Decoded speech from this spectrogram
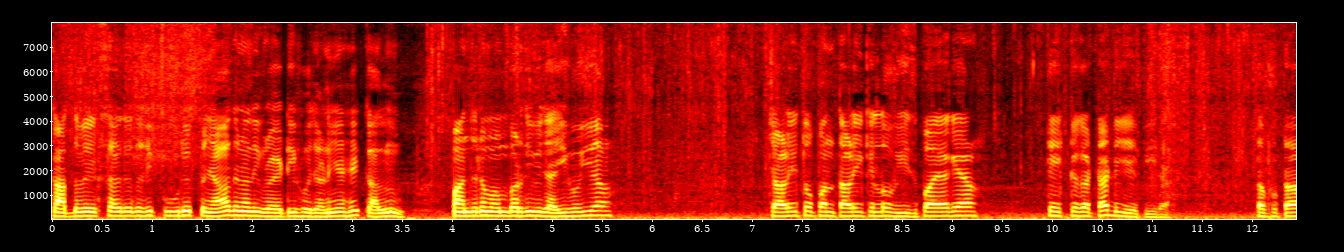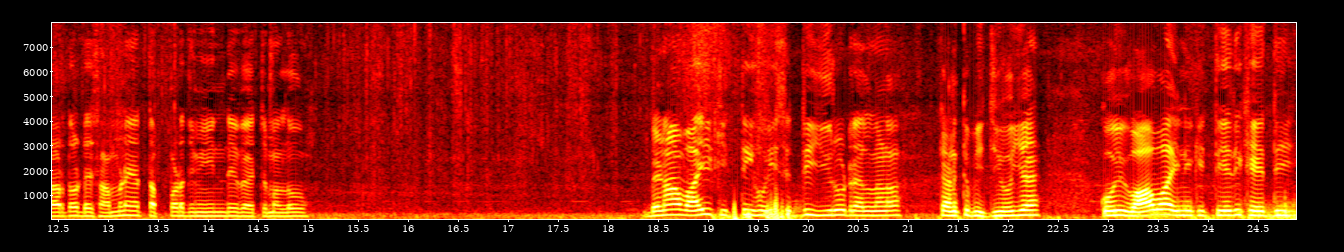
ਕੱਦ ਵੇਖ ਸਕਦੇ ਹੋ ਤੁਸੀਂ, ਪੂਰੇ 50 ਦਿਨਾਂ ਦੀ ਵੈਰਾਈਟੀ ਹੋ ਜਾਣੀ ਹੈ ਇਹ ਕੱਲ ਨੂੰ। 5 ਨਵੰਬਰ ਦੀ ਬਿਜਾਈ ਹੋਈ ਆ। 40 ਤੋਂ 45 ਕਿਲੋ ਬੀਜ ਪਾਇਆ ਗਿਆ ਤੇ ਇੱਕ ਗੱਟਾ DAP ਦਾ। ਤਾਂ ਫੁਟਾਰ ਤੁਹਾਡੇ ਸਾਹਮਣੇ ਆ, ਤੱਪੜ ਜ਼ਮੀਨ ਦੇ ਵਿੱਚ ਮੰਨ ਲਓ। ਬਿਨਾ ਵਾਹੀ ਕੀਤੀ ਹੋਈ ਸਿੱਧੀ ਜ਼ੀਰੋ ਡਰੈਲ ਨਾਲ ਕਣਕ ਬੀਜੀ ਹੋਈ ਹੈ ਕੋਈ ਵਾਹ ਵਾਹੀ ਨਹੀਂ ਕੀਤੀ ਇਹਦੀ ਖੇਤ ਦੀ,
